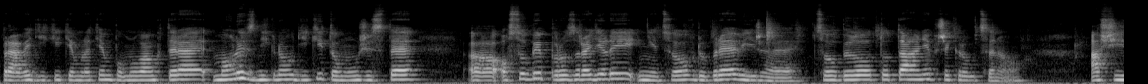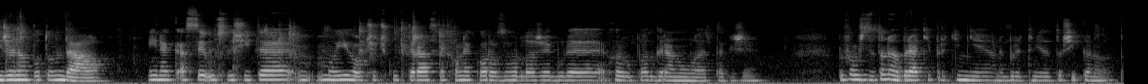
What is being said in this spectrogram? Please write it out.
právě díky těm letěm pomluvám, které mohly vzniknout díky tomu, že jste o sobě prozradili něco v dobré víře, co bylo totálně překrouceno a šířeno potom dál. Jinak asi uslyšíte moji holčičku, která se jako rozhodla, že bude chroupat granule, takže doufám, že se to neobrátí proti mně a nebude to mě za to šikanovat.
